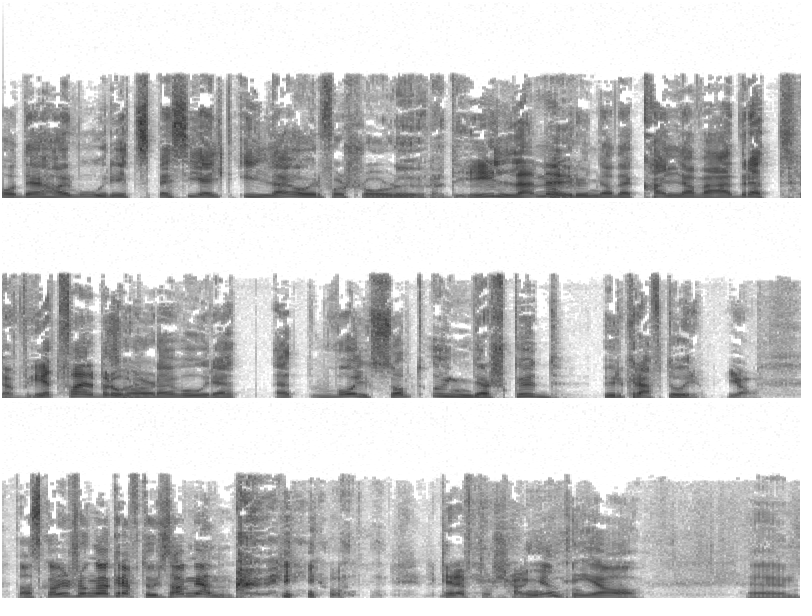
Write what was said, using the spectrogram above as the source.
og det har vært spesielt ille i år, forstår du. Ja, det er ille nå. På grunn av det kalde været. Jeg vet farbror. så har det vært et, et voldsomt underskudd ur kreftor. Ja. Da skal vi synge kreftorsangen. kreftordsangen? ja. Um,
